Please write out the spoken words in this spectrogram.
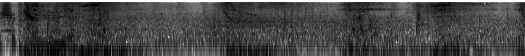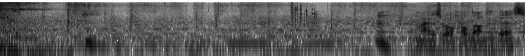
Should come in handy. Hmm, Might as well hold on to this.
